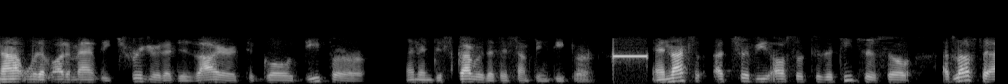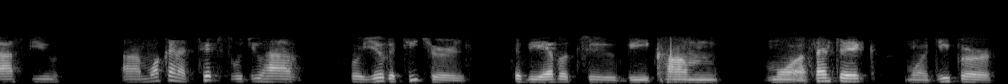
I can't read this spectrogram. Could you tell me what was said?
that would have automatically triggered a desire to go deeper and then discover that there's something deeper. And that's a tribute also to the teacher. So I'd love to ask you, um, what kind of tips would you have for yoga teachers to be able to become more authentic, more deeper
